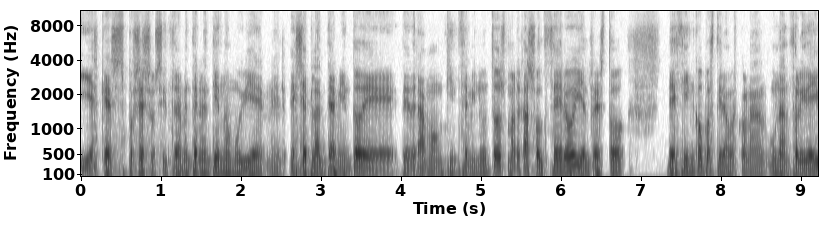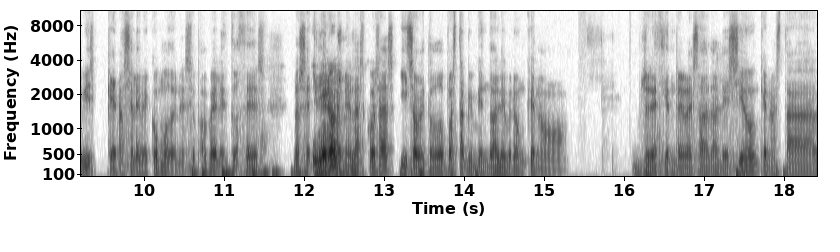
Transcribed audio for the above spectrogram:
y es que es, pues eso, sinceramente no entiendo muy bien ese planteamiento de, de Dramon 15 minutos, Margasol 0 y el resto de 5 pues tiramos con un Anthony Davis que no se le ve cómodo en ese papel. Entonces, no sé, tiene menos... las cosas y sobre todo pues también viendo a Lebron que no recién regresado de la lesión, que no está,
